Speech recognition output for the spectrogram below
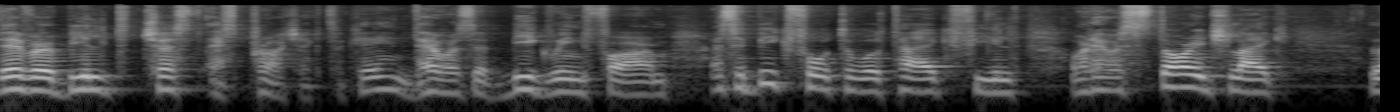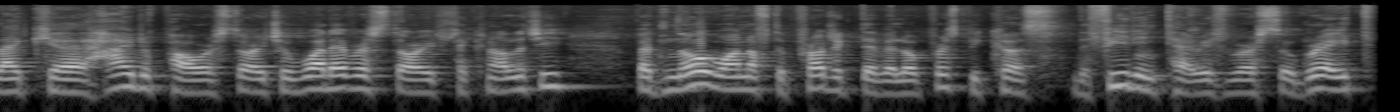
they were built just as projects. Okay, there was a big wind farm, as a big photovoltaic field, or there was storage like like uh, hydropower storage or whatever storage technology. but no one of the project developers, because the feed-in tariffs were so great,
